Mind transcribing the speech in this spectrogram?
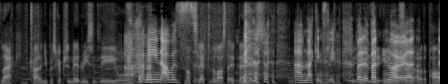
like, you've tried a new prescription med recently, or I mean, I was not slept in the last eight days? I'm lacking sleep. Eat But- a- but eat a, eat a no, uh, out of the palm.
